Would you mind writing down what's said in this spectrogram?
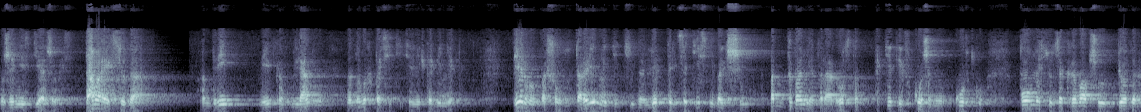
уже не сдерживаясь. Давай их сюда. Андрей мельком глянул на новых посетителей кабинета. Первым пошел здоровенный детина, лет 30 с небольшим, под 2 метра ростом, одетый в кожаную куртку, полностью закрывавшую бедра,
